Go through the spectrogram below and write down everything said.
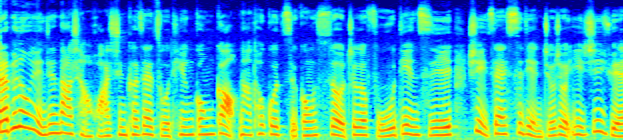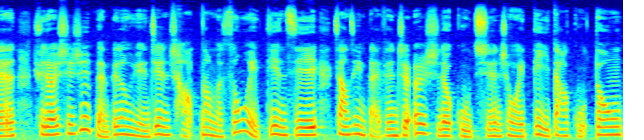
而被动元件大厂华新科在昨天公告，那透过子公司有这个服务电机，是以在四点九九亿日元取得是日本被动元件厂，那么松尾电机将近百分之二十的股权，成为第一大股东。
